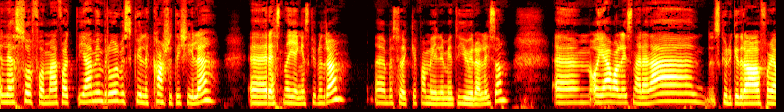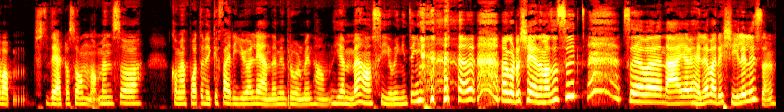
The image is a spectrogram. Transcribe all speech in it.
Eller jeg så for meg For at jeg og min bror vi skulle kanskje til Chile. Eh, resten av gjengen skulle dra. Eh, besøke familien min til jula, liksom. Um, og jeg var litt sånn her Nei, skulle ikke dra fordi jeg var studert og sånn. Men så kom jeg på at jeg vil ikke feire jul alene med broren min han hjemme. Han sier jo ingenting. han går til å kjede meg så sykt. Så jeg bare Nei, jeg vil heller være i Chile, liksom.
